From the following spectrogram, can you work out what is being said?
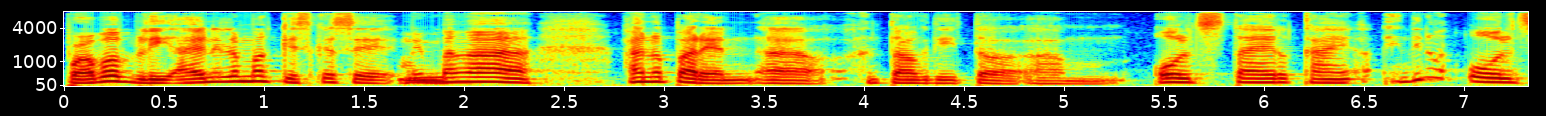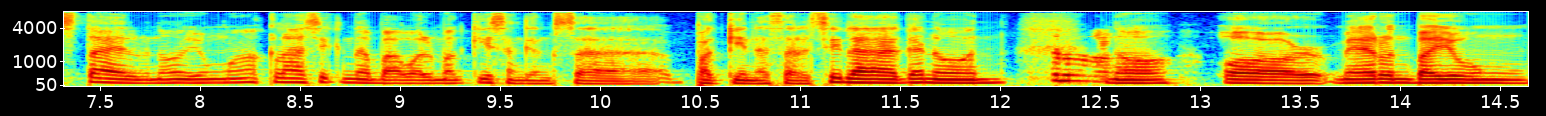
Probably, ayaw nilang mag-kiss kasi may mm. mga, ano pa rin, uh, ang tawag dito, um, old style, kind, hindi naman old style, no? Yung mga classic na bawal mag-kiss hanggang sa pagkinasal sila, ganon, no? Or meron ba yung,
